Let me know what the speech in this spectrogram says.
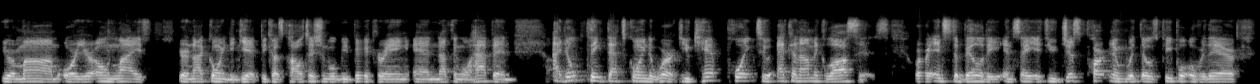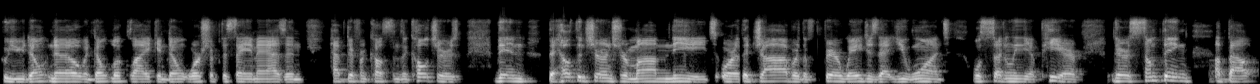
your mom or your own life you're not going to get because politicians will be bickering and nothing will happen. I don't think that's going to work. You can't point to economic losses or instability and say, if you just partner with those people over there who you don't know and don't look like and don't worship the same as and have different customs and cultures, then the health insurance your mom needs or the job or the fair wages that you want will suddenly appear. There's something about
